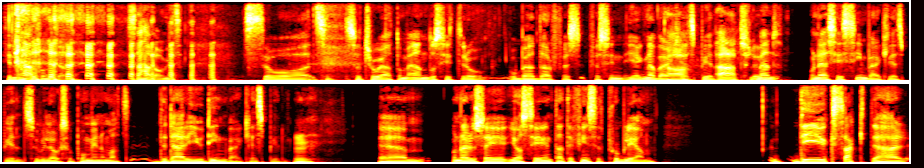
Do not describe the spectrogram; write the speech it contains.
till den här punkten, så här långt, så, så, så tror jag att de ändå sitter och, och bäddar för, för sin egna verklighetsbild. Ja, absolut. Men, och när jag säger sin verklighetsbild så vill jag också påminna om att det där är ju din verklighetsbild. Mm. Ehm, och när du säger, jag ser inte att det finns ett problem. Det är ju exakt det här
